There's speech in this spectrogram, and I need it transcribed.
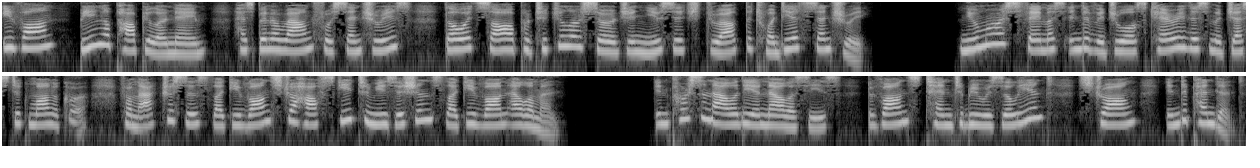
Yvonne, being a popular name, has been around for centuries, though it saw a particular surge in usage throughout the 20th century. Numerous famous individuals carry this majestic moniker, from actresses like Yvonne Strahovski to musicians like Yvonne Elliman. In personality analyses, Yvonnes tend to be resilient, strong, independent,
